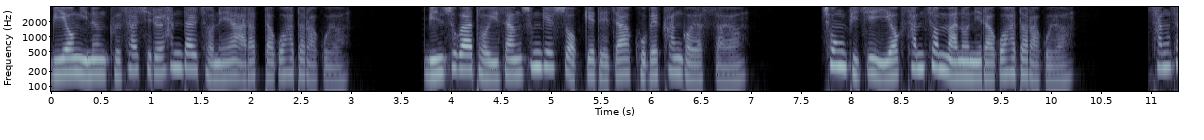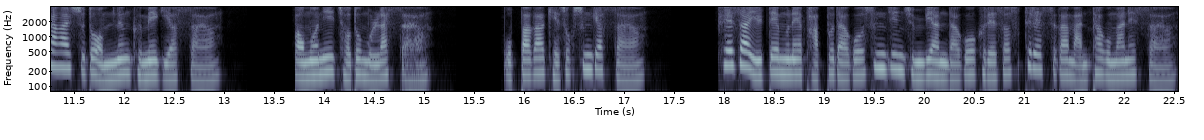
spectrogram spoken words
미영이는 그 사실을 한 달 전에야 알았다고 하더라고요. 민수가 더 이상 숨길 수 없게 되자 고백한 거였어요. 총 빚이 2억 3천만 원이라고 하더라고요. 상상할 수도 없는 금액이었어요. 어머니 저도 몰랐어요. 오빠가 계속 숨겼어요. 회사 일 때문에 바쁘다고 승진 준비한다고 그래서 스트레스가 많다고만 했어요.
